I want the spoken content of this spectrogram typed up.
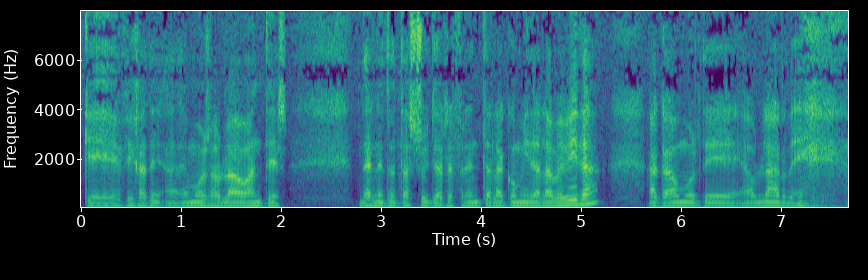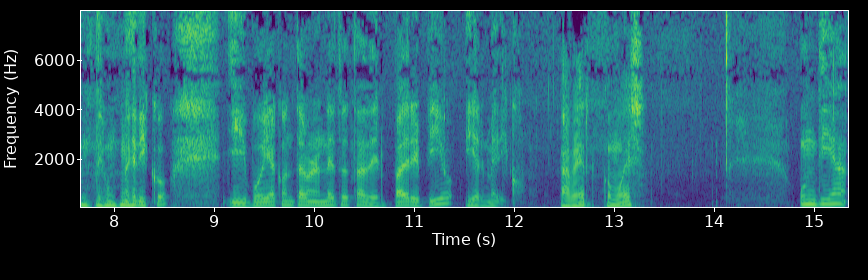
que fíjate, hemos hablado antes de anécdotas suyas referente a la comida y la bebida, acabamos de hablar de, de un médico y voy a contar una anécdota del padre Pío y el médico. A ver, ¿cómo es? Un día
